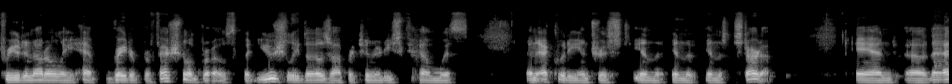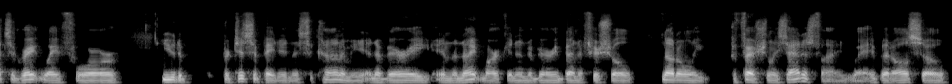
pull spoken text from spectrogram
for you to not only have greater professional growth, but usually those opportunities come with an equity interest in the in the in the startup, and uh, that's a great way for you to participate in this economy in a very in the night market in a very beneficial, not only professionally satisfying way, but also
